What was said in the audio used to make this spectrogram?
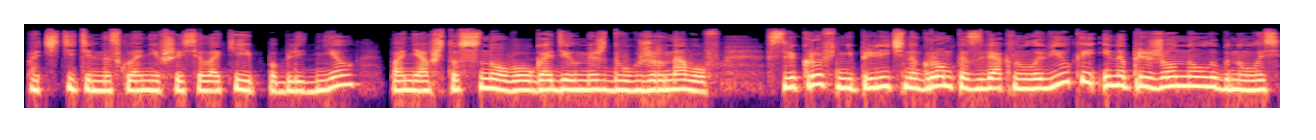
Почтительно склонившийся лакей побледнел, поняв, что снова угодил между двух жерновов. Свекровь неприлично громко звякнула вилкой и напряженно улыбнулась.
